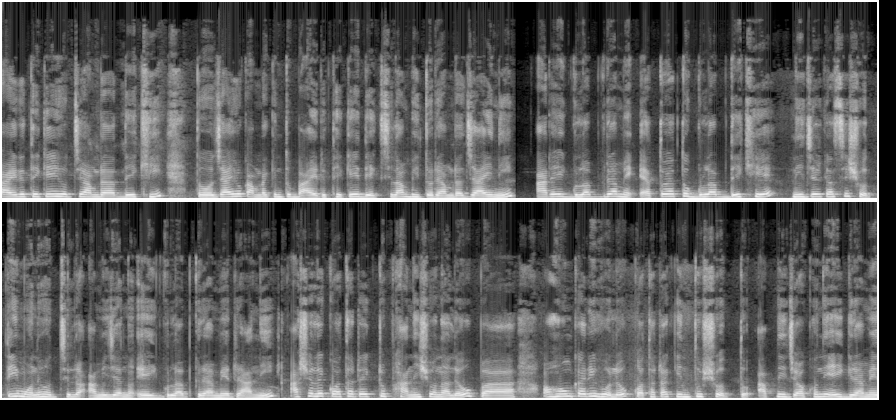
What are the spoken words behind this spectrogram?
বাইরে থেকেই হচ্ছে আমরা দেখি। তো যাই হোক, আমরা কিন্তু বাইরে থেকেই দেখছিলাম, ভিতরে আমরা যাইনি। আর এই গোলাপ গ্রামে এত এত গোলাপ দেখে নিজের কাছে সত্যিই মনে হচ্ছিল আমি যেন এই গোলাপ গ্রামের রানী। আসলে কথাটা একটু ফানি শোনালেও বা অহংকারী হলেও কথাটা কিন্তু সত্য। আপনি যখনই এই গ্রামে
